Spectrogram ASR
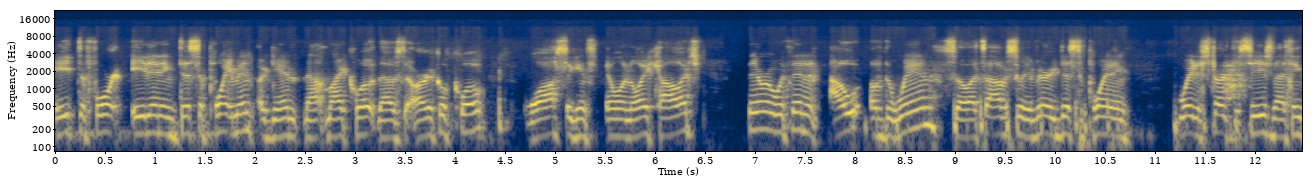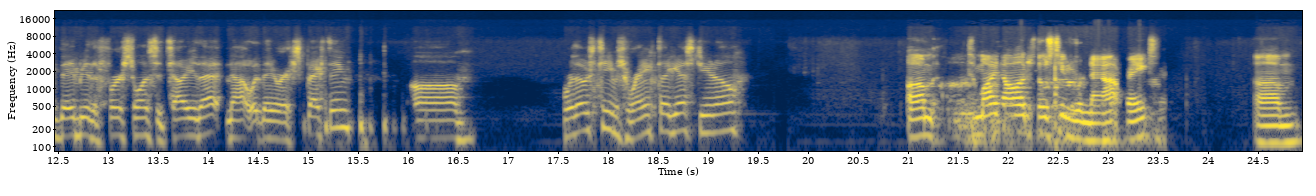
8 to 4, eight inning disappointment. Again, not my quote, that was the article quote, loss against Illinois College they were within an out of the win. So that's obviously a very disappointing way to start the season. I think they'd be the first ones to tell you that, not what they were expecting. Um, were those teams ranked, I guess? Do you know? Um, to my knowledge, those teams were not ranked. Um,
